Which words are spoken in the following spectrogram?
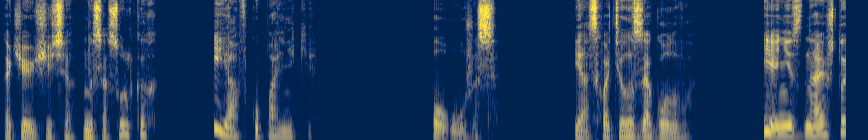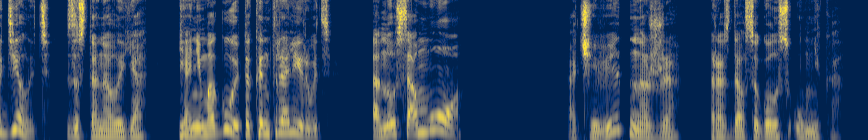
качающиеся на сосульках, и я в купальнике. О, ужас! Я схватилась за голову. «Я не знаю, что делать», — застонала я. «Я не могу это контролировать. Оно само!» «Очевидно же», — раздался голос умника.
